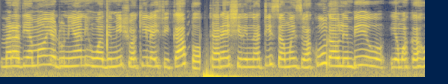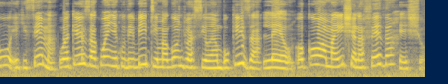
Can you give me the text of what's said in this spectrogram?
Maradhi ya moyo duniani huadhimishwa kila ifikapo tarehe 29 mwezi wa kumi, kauli mbiu ya mwaka huu ikisema wekeza kwenye kudhibiti magonjwa yasiyoambukiza leo, okoa maisha na fedha kesho.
